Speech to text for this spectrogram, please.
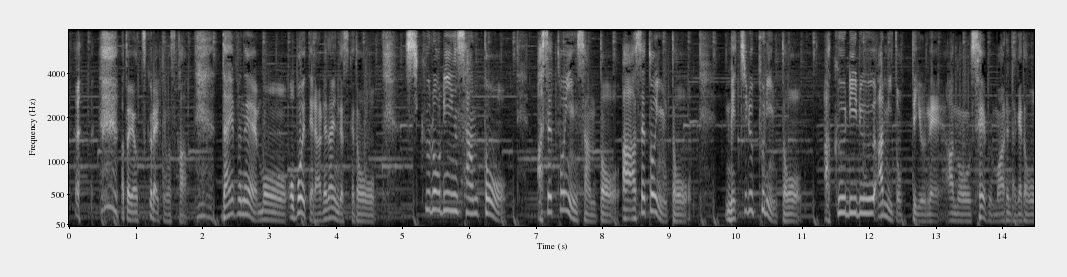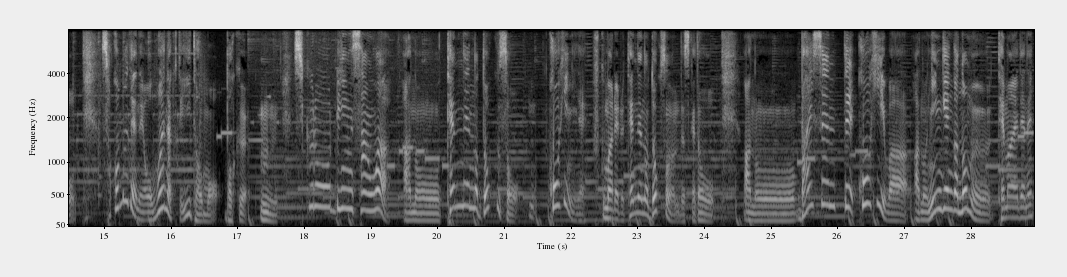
あと4つくらいいきますか。だいぶねもう覚えてられないんですけどシクロリン酸とアセトイン酸とあアセトインとメチルプリンとアクリルアミドっていうね、あの、成分もあるんだけど、そこまでね、覚えなくていいと思う、僕。うん。シクロリン酸は、あの、天然の毒素、コーヒーにね、含まれる天然の毒素なんですけど、あの、焙煎って、コーヒーは、あの、人間が飲む手前でね、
